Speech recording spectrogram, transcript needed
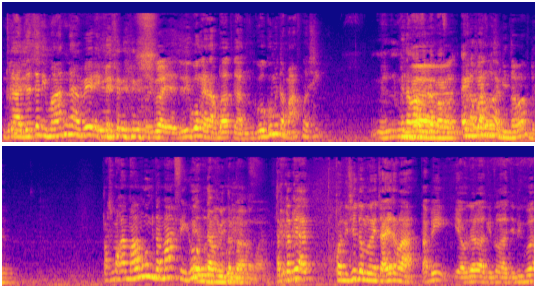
derajatnya di mana be? Gua, ya, jadi gue gak enak banget kan. Gue gue minta maaf gak sih? Minta maaf, minta maaf. Eh, lu nggak minta maaf deh? pas makan malam gue minta maaf ya gue Eh, minta- maaf. tapi tapi kondisi udah mulai cair lah tapi ya udahlah gitu lah jadi gue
